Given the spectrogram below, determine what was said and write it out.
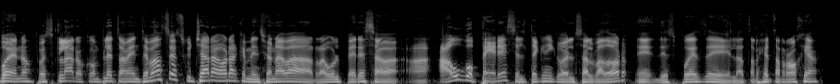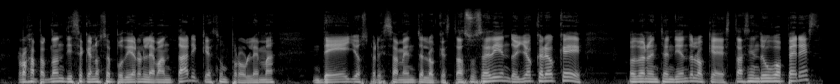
Bueno, pues claro, completamente. Vamos a escuchar ahora que mencionaba Raúl Pérez a, a, a Hugo Pérez, el técnico del Salvador, eh, después de la tarjeta roja, roja, perdón, dice que no se pudieron levantar y que es un problema de ellos precisamente lo que está sucediendo. Yo creo que, pues bueno, entendiendo lo que está haciendo Hugo Pérez,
